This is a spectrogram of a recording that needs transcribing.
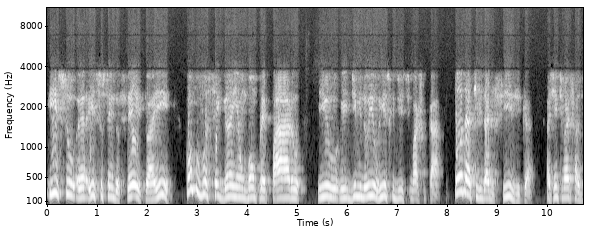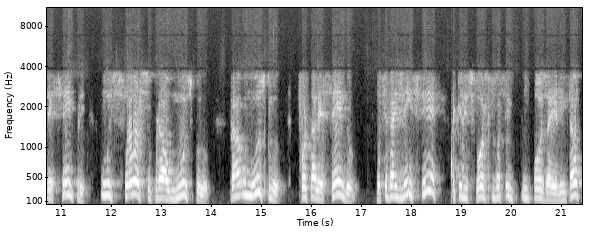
Isso, é, isso sendo feito, aí, como você ganha um bom preparo e, o, e diminui o risco de se machucar? toda atividade física, a gente vai fazer sempre um esforço para o músculo, para o músculo fortalecendo, você vai vencer aquele esforço que você impôs a ele. Então,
